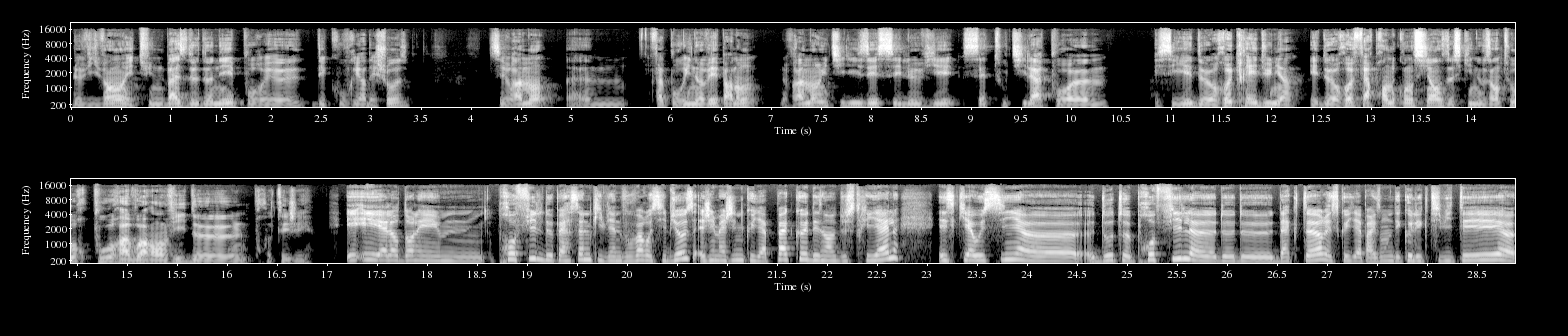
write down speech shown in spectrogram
Le vivant est une base de données pour euh, découvrir des choses. C'est vraiment, euh, enfin pour innover, pardon, vraiment utiliser ces leviers, cet outil-là pour euh, essayer de recréer du lien et de refaire prendre conscience de ce qui nous entoure pour avoir envie de protéger. Et, alors, dans les hum, profils de personnes qui viennent vous voir au Sybiose, j'imagine qu'il n'y a pas que des industriels. Est-ce qu'il y a aussi euh, d'autres profils d'acteurs de, Est-ce qu'il y a par exemple des collectivités euh,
